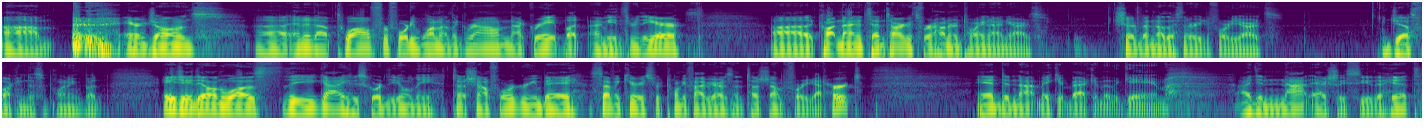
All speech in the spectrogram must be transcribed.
um, Aaron Jones uh, ended up 12 for 41 on the ground. Not great, but I mean, through the air, uh, caught 9 to 10 targets for 129 yards. Should have been another 30 to 40 yards. Just fucking disappointing. But A.J. Dillon was the guy who scored the only touchdown for Green Bay. Seven carries for 25 yards and a touchdown before he got hurt and did not make it back into the game. I did not actually see the hit.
